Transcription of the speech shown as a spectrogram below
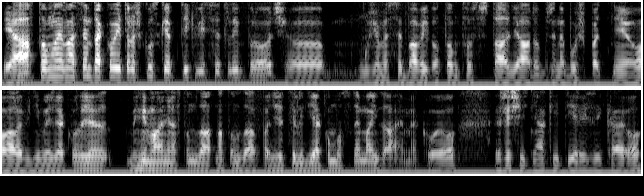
já v tomhle jsem takový trošku skeptik, vysvětlím proč. Eh, můžeme se bavit o tom, co stát dělá dobře nebo špatně, jo, ale vidíme, že, jako, že minimálně na tom, na tom západě, že ty lidi jako moc nemají zájem, jako, jo, řešit nějaký ty rizika, jo.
